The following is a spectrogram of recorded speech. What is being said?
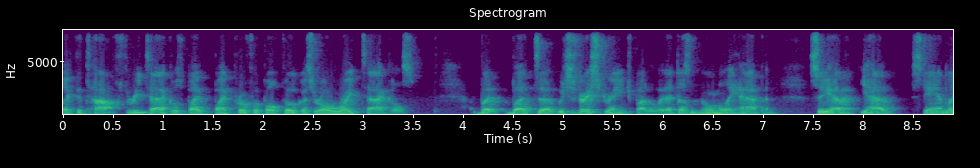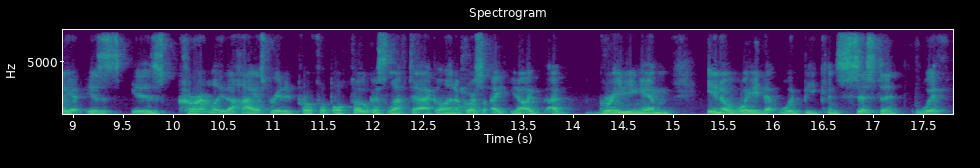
Like the top three tackles by by Pro Football Focus are all right tackles, but but uh, which is very strange, by the way. That doesn't normally happen. So you have you have Stanley is is currently the highest rated Pro Football Focus left tackle, and of course I you know I, I'm grading him in a way that would be consistent with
